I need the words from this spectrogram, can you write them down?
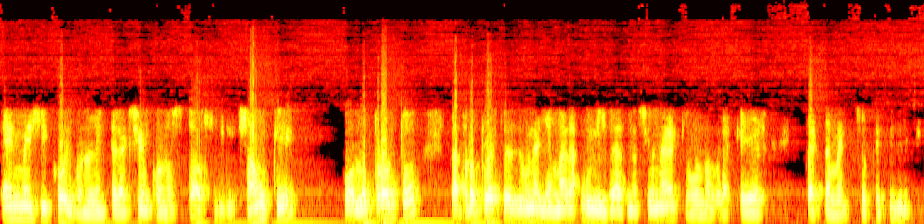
en México y, bueno, la interacción con los Estados Unidos. Aunque, por lo pronto, la propuesta es de una llamada unidad nacional, que, bueno, habrá que ver exactamente eso que significa.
